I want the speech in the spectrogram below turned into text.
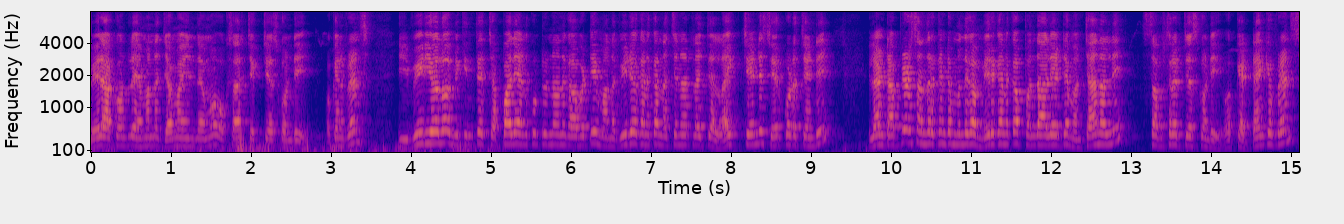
వేరే అకౌంట్లో ఏమన్నా జమ అయిందేమో ఒకసారి చెక్ చేసుకోండి. ఓకేనా ఫ్రెండ్స్ ఈ వీడియోలో మీకు ఇంతే చెప్పాలి అనుకుంటున్నాను కాబట్టి మన వీడియో కనుక నచ్చినట్లయితే లైక్ చేయండి షేర్ కూడా చేయండి. ఇలాంటి అప్డేట్స్ అందరికంటే ముందుగా మీరు కనుక పొందాలి అంటే మన ఛానల్ని సబ్స్క్రైబ్ చేసుకోండి. ఓకే థ్యాంక్ యూ ఫ్రెండ్స్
